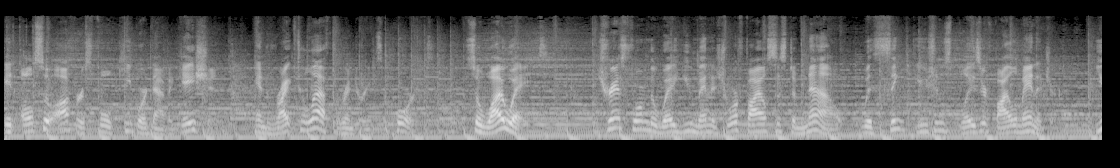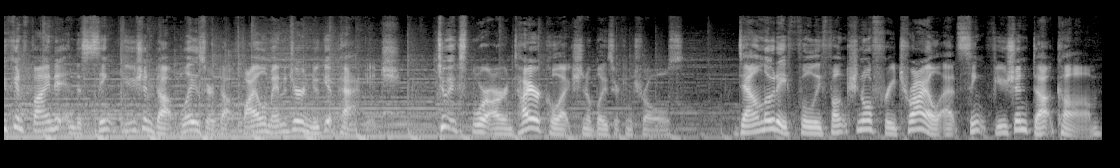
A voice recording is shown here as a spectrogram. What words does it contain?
It also offers full keyboard navigation and right to left rendering support. So why wait? Transform the way you manage your file system now with Syncfusion's Blazor File Manager. You can find it in the syncfusion.blazor.filemanager NuGet package. To explore our entire collection of Blazor controls, download a fully functional free trial at syncfusion.com.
